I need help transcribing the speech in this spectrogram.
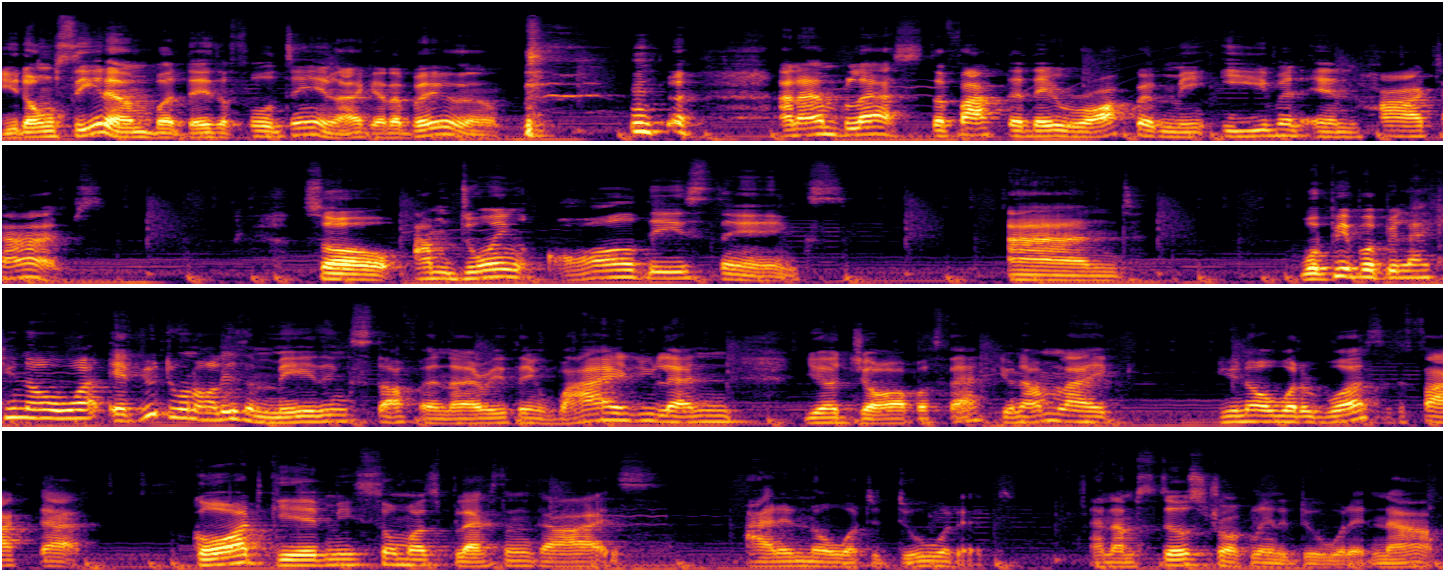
You don't see them, but there's a full team. I gotta pay them. and I'm blessed the fact that they rock with me even in hard times. So I'm doing all these things, and will people be like, you know what? If you're doing all these amazing stuff and everything, why are you letting your job affect you? And I'm like, you know what it was? The fact that God gave me so much blessing, guys. I didn't know what to do with it. And I'm still struggling to do with it now,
